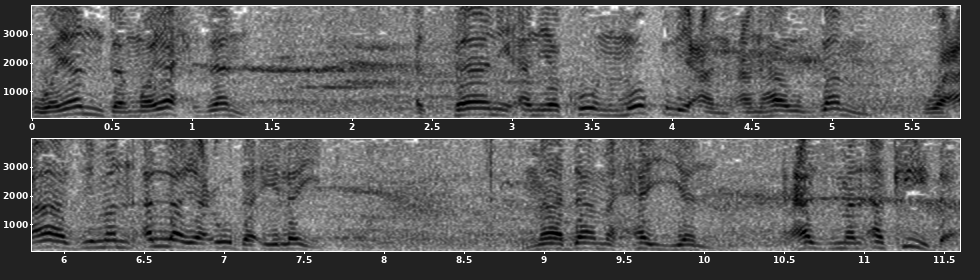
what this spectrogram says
ويندم ويحزن. الثاني أن يكون مقلعا عن هذا الذنب وعازما الا يعود إليه. ما دام حيا عزما أكيدا.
